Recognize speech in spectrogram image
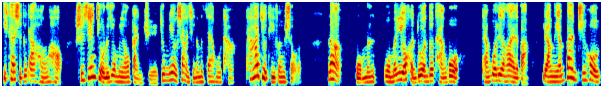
一开始对他很好，时间久了就没有感觉，就没有像以前那么在乎他。他就提分手了。那我们我们有很多人都谈过谈过恋爱的吧？两年半之后，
